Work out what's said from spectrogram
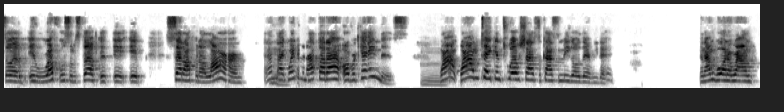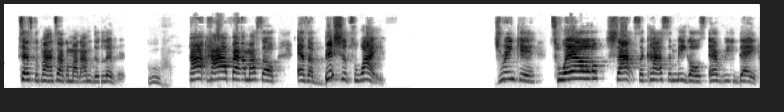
So it, it ruffled some stuff. It, it it set off an alarm, and I'm Yeah. like, wait a minute, I thought I overcame this. Mm. Why why I'm taking 12 shots of Casamigos every day? And I'm going around testifying, talking about I'm delivered. Ooh. How, how I found myself as a bishop's wife drinking 12 shots of Casamigos every day.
